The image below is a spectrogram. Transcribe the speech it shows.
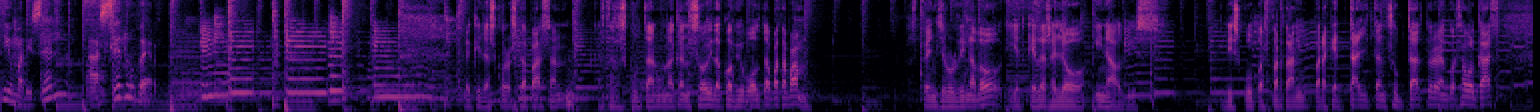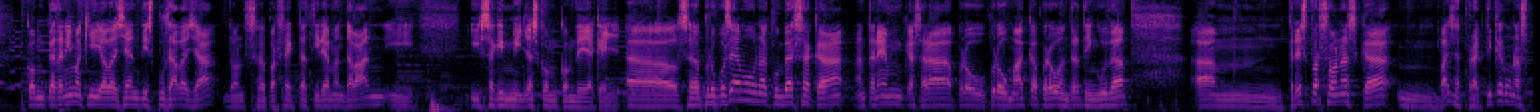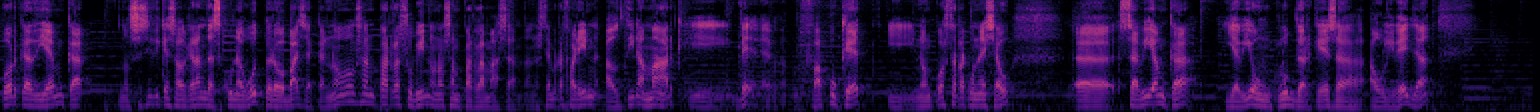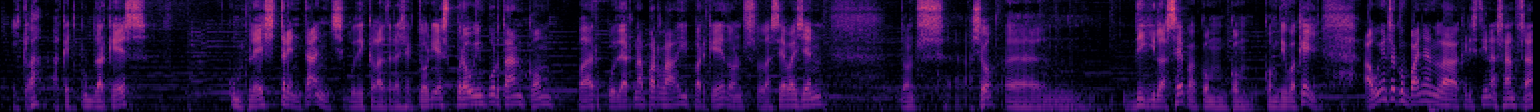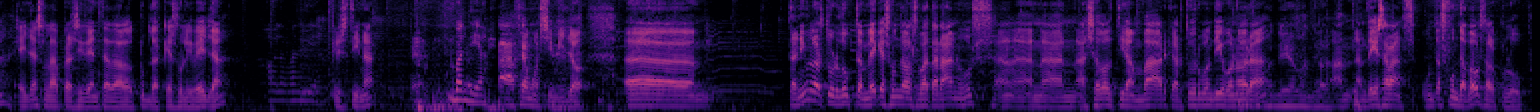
Ràdio Maricel, a cel obert. Aquelles coses que passen, que estàs escoltant una cançó i de cop i volta, patapam, es penja l'ordinador i et quedes allò inalvis. Disculpes, per tant, per aquest tall tan sobtat, però en qualsevol cas, com que tenim aquí a la gent disposada ja, doncs eh, perfecte, tirem endavant i, i seguim milles, com, com deia aquell. Eh, els proposem una conversa que entenem que serà prou, prou maca, prou entretinguda, amb tres persones que, mm, vaja, practiquen un esport que diem que no sé si dir que és el gran desconegut, però vaja, que no se'n parla sovint o no se'n parla massa. Ens estem referint al tir amb arc i bé, eh, fa poquet, i no em costa reconèixer-ho, eh, sabíem que hi havia un club d'arquers a, a Olivella i clar, aquest club d'arquers compleix 30 anys, vull dir que la trajectòria és prou important com per poder-ne parlar i perquè doncs, la seva gent doncs, això, eh, digui la seva, com, com, com diu aquell. Avui ens acompanyen la Cristina Sansa, ella és la presidenta del Club d'Arquers Olivella. Hola, bon dia. Cristina, Bon dia. ah, fem-ho així millor. Eh, tenim l'Artur Duc també, que és un dels veteranos en, en, en això del tir amb arc. Artur, bon dia, bona hora. Bon dia, bon dia. Em, em deies abans, un dels fundadors del club.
